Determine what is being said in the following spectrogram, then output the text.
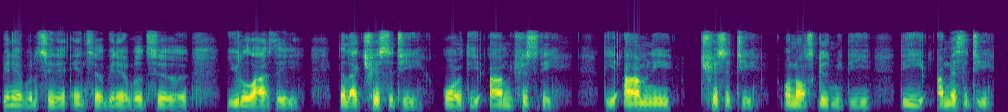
being able to see the intel, being able to utilize the electricity or the omnitricity, the omnitricity, or no, excuse me, the the omnicity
